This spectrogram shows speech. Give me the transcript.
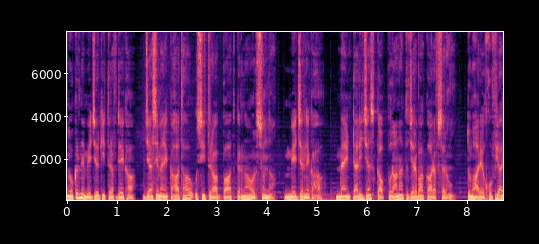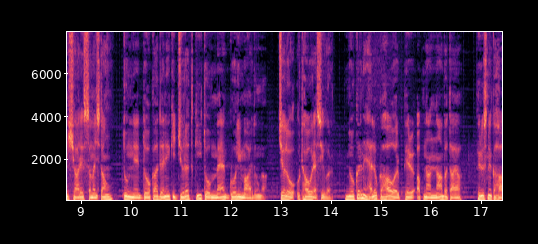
नौकर ने मेजर की तरफ़ देखा। जैसे मैंने कहा था, उसी तरह बात करना और सुनना। मेजर ने कहा, मैं इंटेलिजेंस का पुराना तजर्बा कार अफसर हूँ। तुम्हारे खुफिया इशारे समझता हूँ। तुमने धोखा देने की ज़रूरत की तो मैं गोली मार दूँगा। चलो उठाओ रेसीवर नौकर ने हेलो कहा और फिर अपना नाम बताया। फिर उसने कहा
